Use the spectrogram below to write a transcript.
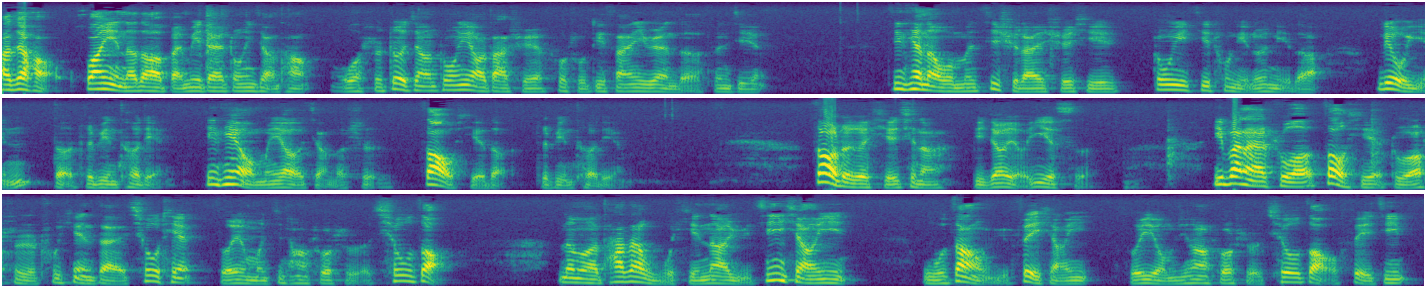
大家好，欢迎来到百密斋中医讲堂，我是浙江中医药大学附属第三医院的孙杰。今天呢，我们继续来学习中医基础理论里的六淫的致病特点。今天我们要讲的是燥邪的致病特点。燥这个邪气呢比较有意思，一般来说燥邪主要是出现在秋天，所以我们经常说是秋燥。那么它在五行呢与金相应，五脏与肺相应。所以我们经常说是秋燥肺经。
